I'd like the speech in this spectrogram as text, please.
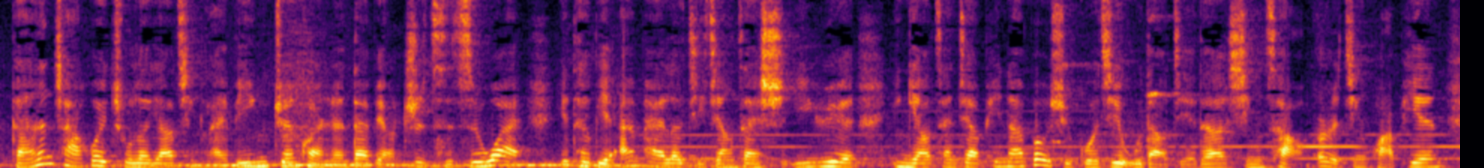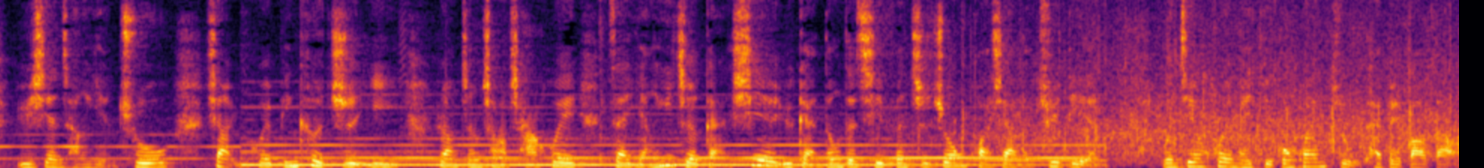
感恩茶会除了邀请来宾、捐款人代表致辞之外，也特别安排了即将在十一月应邀参加 Pina Bush 国际舞蹈节的《行草二精华篇》于现场演出，向与会宾客致意，让整场茶会在洋溢着感谢与感动的气氛之中画下了句点。文件会媒体公关组台北报道。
